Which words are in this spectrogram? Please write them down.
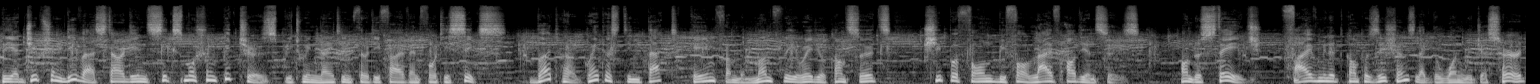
The Egyptian diva starred in six motion pictures between 1935 and 46, but her greatest impact came from the monthly radio concerts she performed before live audiences. On the stage, five minute compositions like the one we just heard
